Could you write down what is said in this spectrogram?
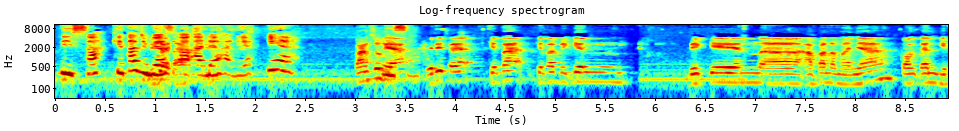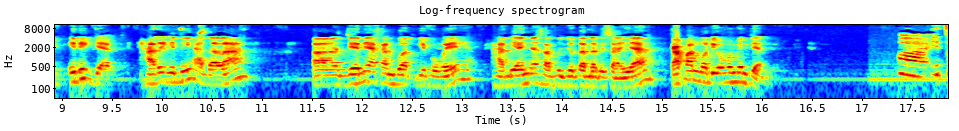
Bisa. Kita juga Bisa, ya? ada hadiah. Iya. Langsung Bisa. ya. Jadi saya kita kita bikin bikin eh, apa namanya konten gift. Ini hari ini adalah eh, Jenny akan buat giveaway, hadiahnya satu juta dari saya. Kapan mau diumumin Jen? Oh, itu.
